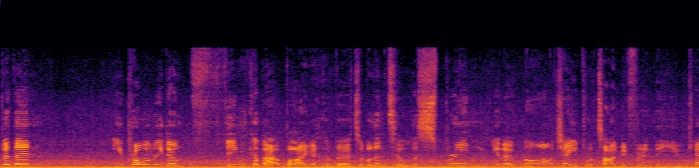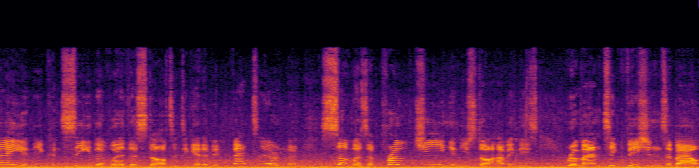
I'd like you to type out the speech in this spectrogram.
But then you probably don't think about buying a convertible until the spring, you know, March, April time if you're in the UK and you can see the weather starting to get a bit better and the summer's approaching and you start having these romantic visions about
